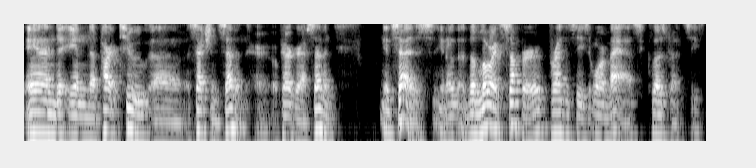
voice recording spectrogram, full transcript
and in uh, part two, uh, section seven there, or paragraph seven, it says, you know, the, the Lord's Supper, parentheses, or Mass, close parentheses,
